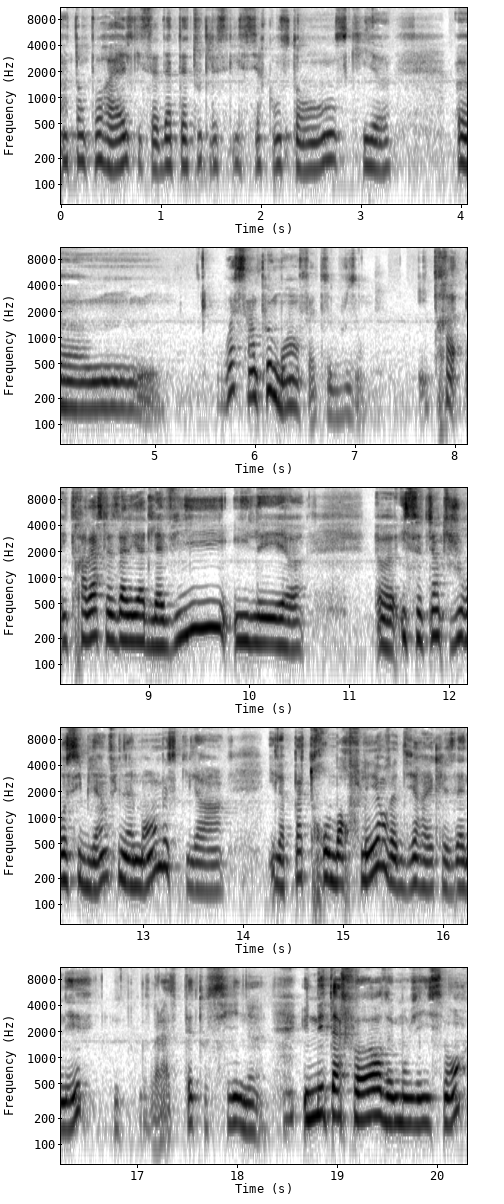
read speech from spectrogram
intemporel qui s'adapte à toutes les, circonstances, qui... ouais, c'est un peu moi en fait, ce blouson. Il, il, traverse les aléas de la vie, il est euh, il se tient toujours aussi bien finalement parce qu'il a, il a pas trop morflé, on va dire, avec les années. Voilà, c'est peut-être aussi une, métaphore de mon vieillissement.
